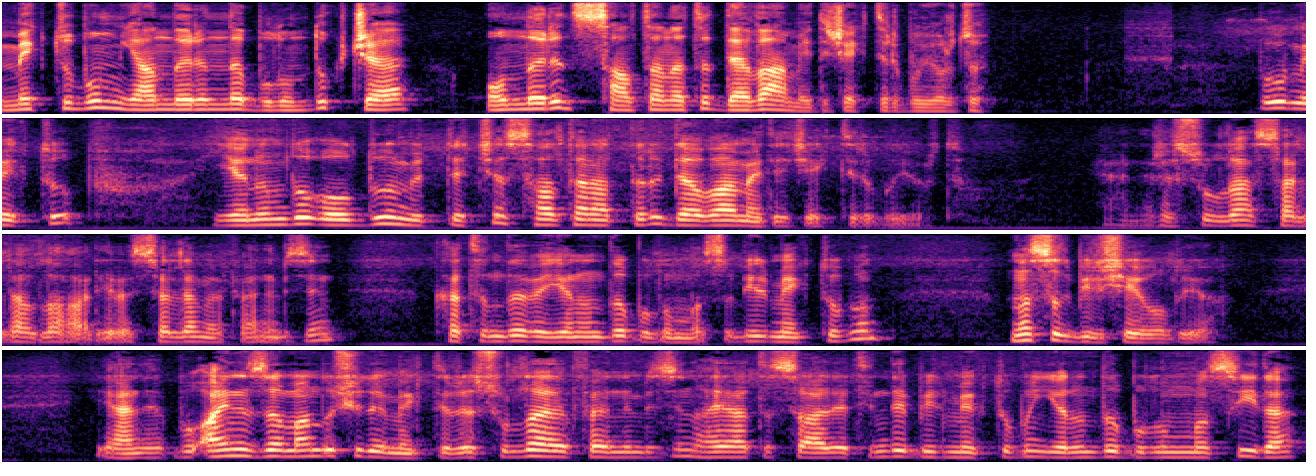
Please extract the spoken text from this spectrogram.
mektubum yanlarında bulundukça onların saltanatı devam edecektir buyurdu. Bu mektup yanımda olduğu müddetçe saltanatları devam edecektir buyurdu. Yani Resulullah sallallahu aleyhi ve sellem Efendimizin katında ve yanında bulunması bir mektubun nasıl bir şey oluyor? Yani bu aynı zamanda şu demektir. Resulullah Efendimizin hayatı saadetinde bir mektubun yanında bulunmasıyla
